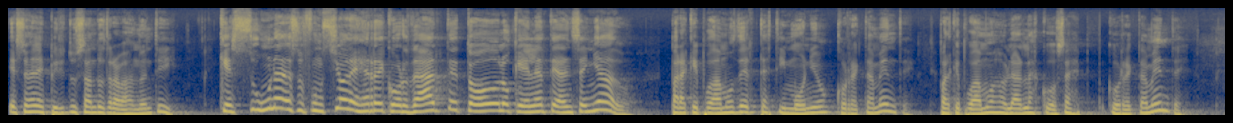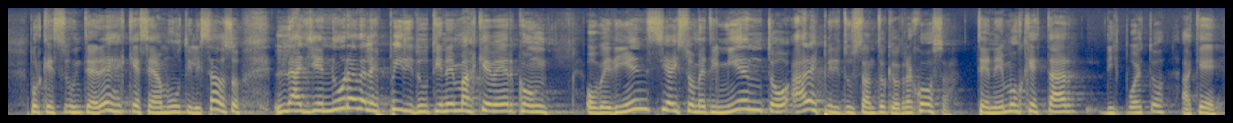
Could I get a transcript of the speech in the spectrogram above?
Eso es el Espíritu Santo trabajando en ti. Que una de sus funciones es recordarte todo lo que Él te ha enseñado para que podamos dar testimonio correctamente, para que podamos hablar las cosas correctamente. Porque su interés es que seamos utilizados. la llenura del Espíritu tiene más que ver con obediencia y sometimiento al Espíritu Santo que otra cosa tenemos que estar dispuestos a qué?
